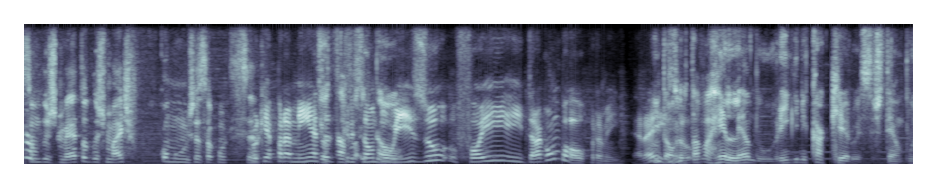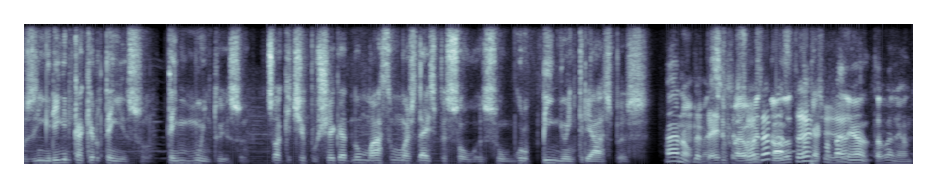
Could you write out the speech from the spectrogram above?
ser um dos métodos mais comuns disso acontecer. Porque pra mim essa Eu tava- descrição então- do Iso foi Dragon Ball pra mim. Era então, isso. eu tava relendo Ring Kakeiro esses tempos, e em Ring Kakeiro tem isso, tem muito isso. Só que, tipo, chega no máximo umas 10 pessoas, um grupinho, entre aspas. Ah, não, Da mas 10 se vai pessoas é aumentando, bastante, tá já. valendo, tá valendo.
